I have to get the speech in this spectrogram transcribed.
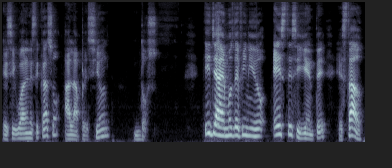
es igual en este caso a la presión 2. Y ya hemos definido este siguiente estado.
